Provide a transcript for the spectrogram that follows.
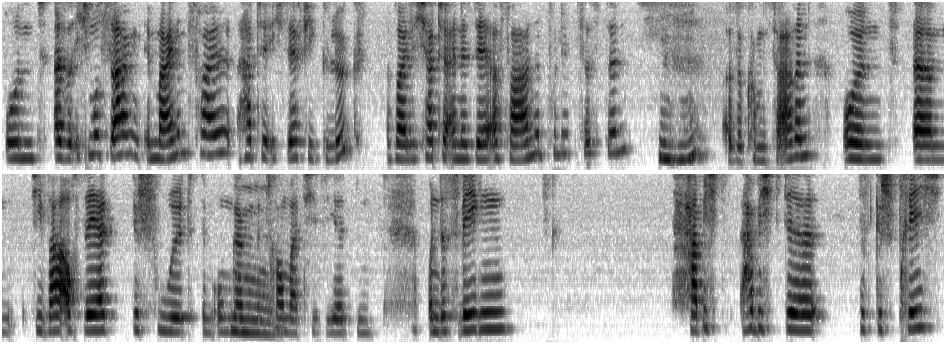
Und also ich muss sagen, in meinem Fall hatte ich sehr viel Glück, weil ich hatte eine sehr erfahrene Polizistin, mhm. also Kommissarin, und ähm, die war auch sehr geschult im Umgang mhm. mit Traumatisierten. Und deswegen habe ich, hab ich de, das Gespräch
